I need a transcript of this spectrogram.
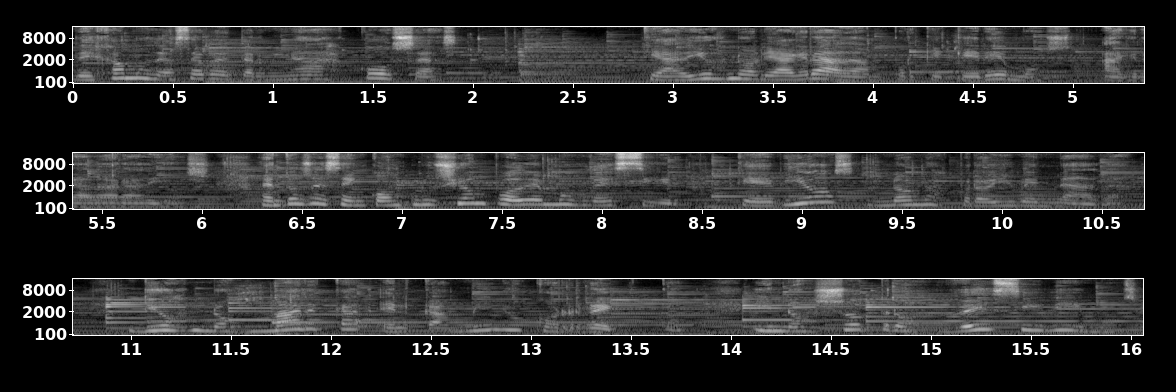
Dejamos de hacer determinadas cosas que a Dios no le agradan porque queremos agradar a Dios. Entonces, en conclusión, podemos decir que Dios no nos prohíbe nada. Dios nos marca el camino correcto y nosotros decidimos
